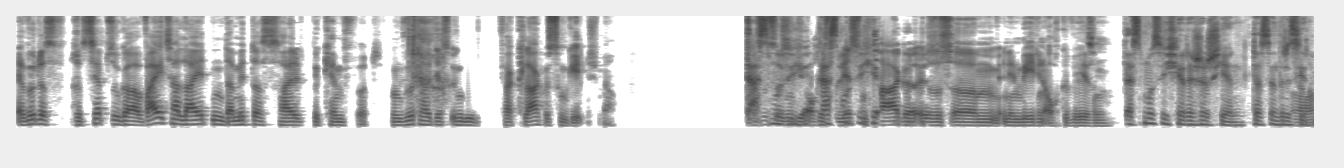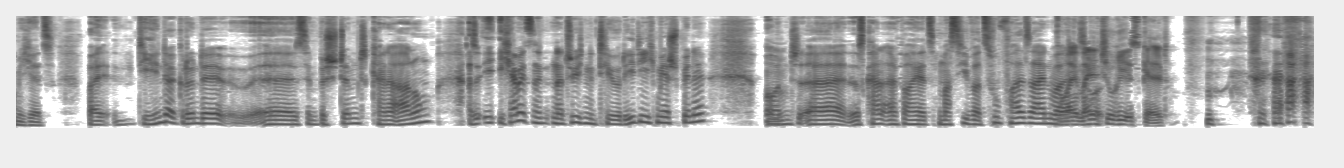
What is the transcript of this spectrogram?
Er würde das Rezept sogar weiterleiten, damit das halt bekämpft wird. Und wird halt jetzt irgendwie verklagt bis zum geht nicht mehr. Das, ist muss ich, auch das, muss letzten ich, Tage ist es ähm, in den Medien auch gewesen. das muss ich recherchieren. Das interessiert Ja. mich jetzt. Weil die Hintergründe äh, sind bestimmt, keine Ahnung. Also ich, ich habe jetzt ne, natürlich eine Theorie, die ich mir spinne. Mhm. Und äh, das kann einfach jetzt massiver Zufall sein, weil. Aber meine so- Theorie ist Geld.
